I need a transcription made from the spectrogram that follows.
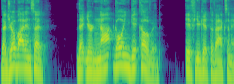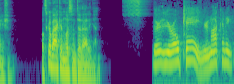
that Joe Biden said that you're not going to get COVID if you get the vaccination. Let's go back and listen to that again. You're okay. You're not going to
